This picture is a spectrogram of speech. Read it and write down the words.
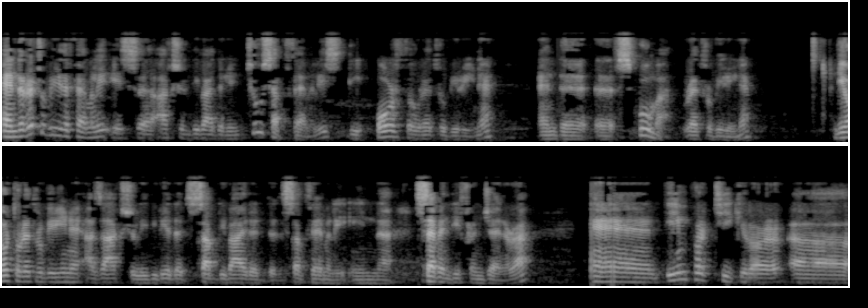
And the Retroviridae family is uh, actually divided in two subfamilies, the Orthoretrovirinae and the uh, Spuma Retrovirinae. The Orthoretrovirinae has actually divided, subdivided the subfamily in uh, seven different genera. And in particular, uh,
